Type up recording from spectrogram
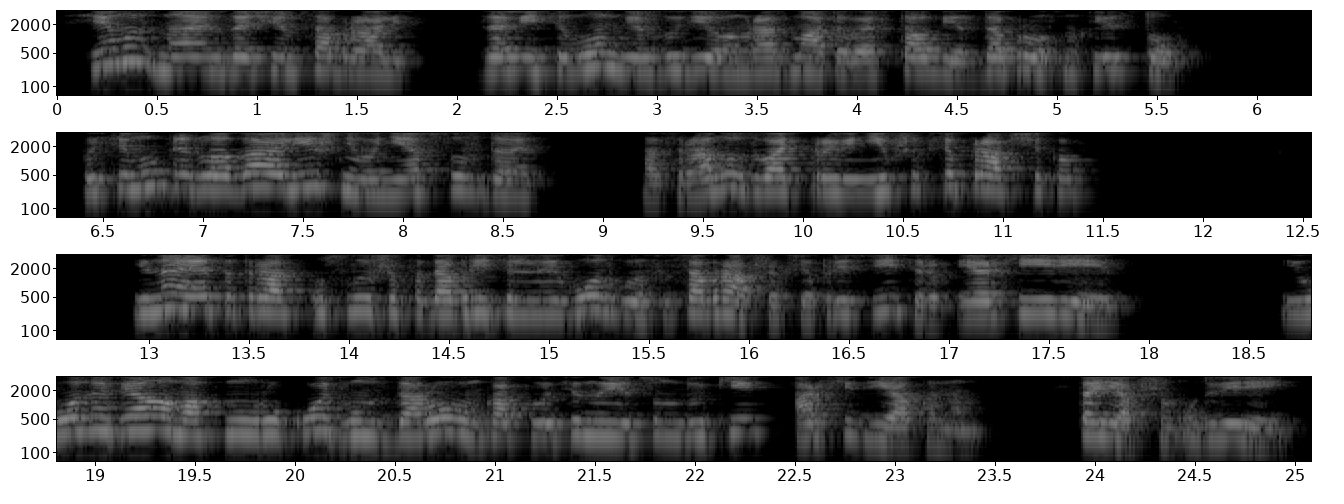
«Все мы знаем, зачем собрались», — заметил он, между делом разматывая столбец допросных листов. «Посему предлагаю лишнего не обсуждать, а сразу звать провинившихся правщиков». И на этот раз, услышав одобрительные возгласы собравшихся пресвитеров и архиереев, Иона вяло махнул рукой двум здоровым, как платяные сундуки, архидиаконам, стоявшим у дверей.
